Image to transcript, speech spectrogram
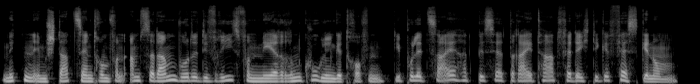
Mitten im Stadtzentrum von Amsterdam wurde de Vries von mehreren Kugeln getroffen. Die Polizei hat bisher drei Tatverdächtige festgenommen.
